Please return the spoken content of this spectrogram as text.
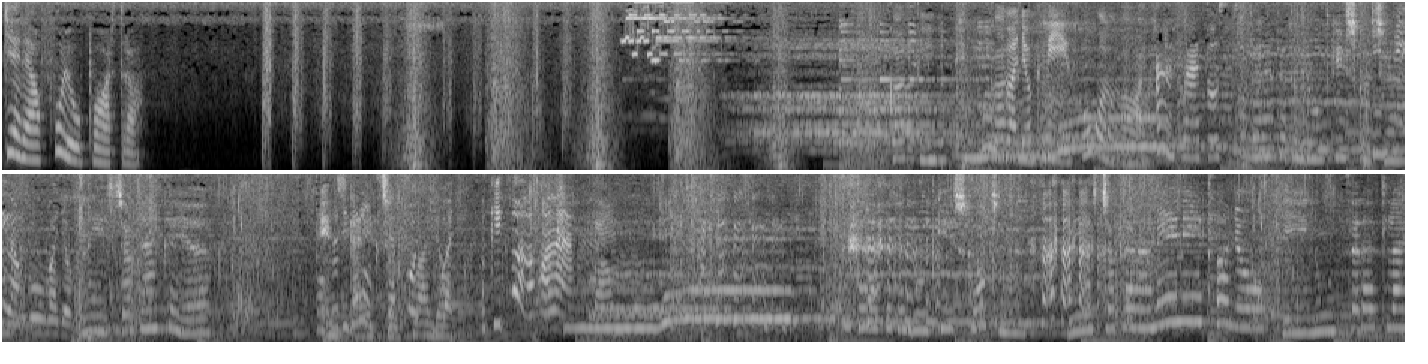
Gyere a folyópartra. Kati, Kati, vagyok, nézd. hol vagy? Átváltoztam. Szereted egy rút kiskacsát? Csillagó vagyok. Nézd csak rám kölyök. Én pedig elég vagyok. vagy, akit valaha láttam. Szereted egy rút kiskacsát? Nézd csak rám, én itt vagyok. Én úgy szeretlek,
